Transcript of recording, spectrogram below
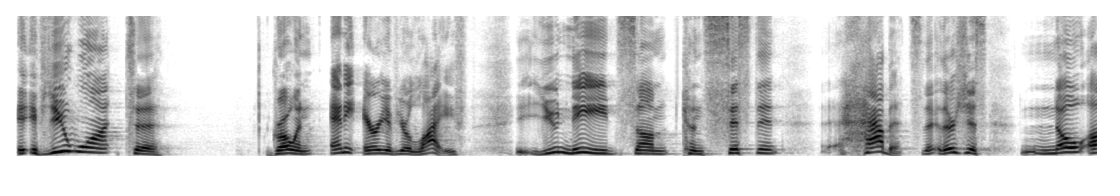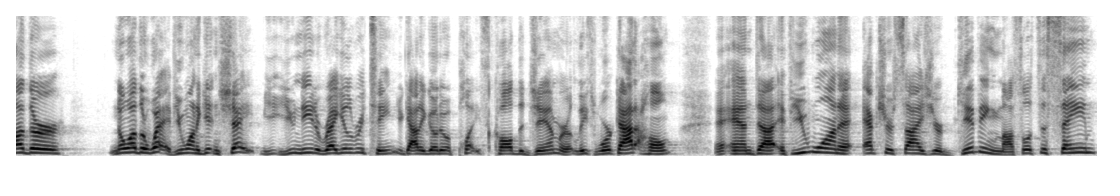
If you want to grow in any area of your life, you need some consistent habits. There's just no other no other way. If you want to get in shape, you, need a regular routine. You got to go to a place called the gym or at least work out at home. And uh, if you want to exercise your giving muscle, it's the same,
